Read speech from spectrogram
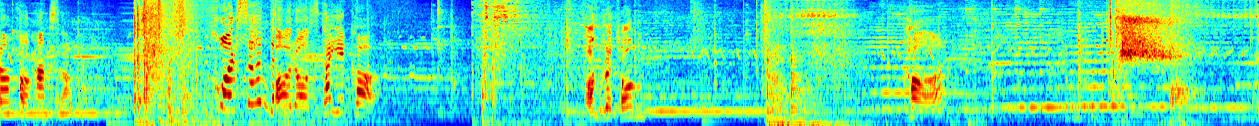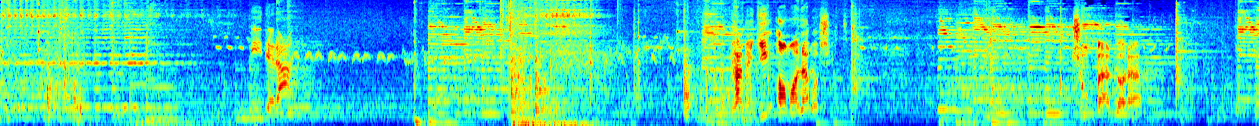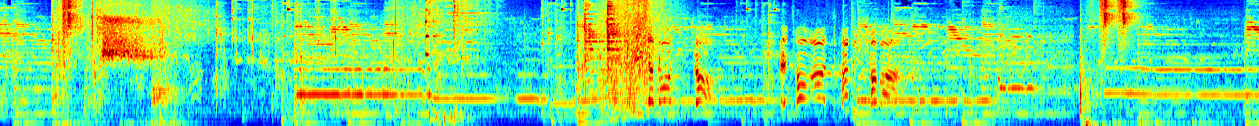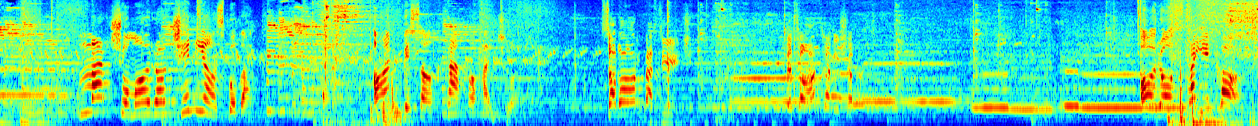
را خواهم ساخت. خورسند آراسته کار. امرتان کار؟ بیدرنگ همگی آماده باشید. بردارم دیدبان اینجا. اطاعت همی شود. مر شما را چه نیاز بود؟ آن به ساخته خواهد شد. سوار بسیج. اطاعت همی شود. آراسته کار.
